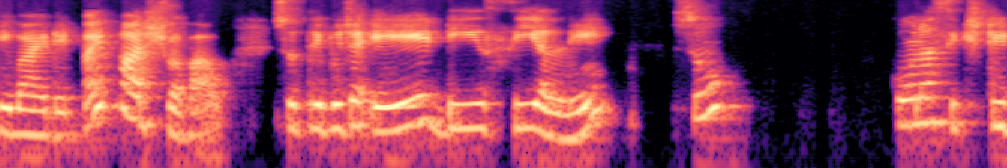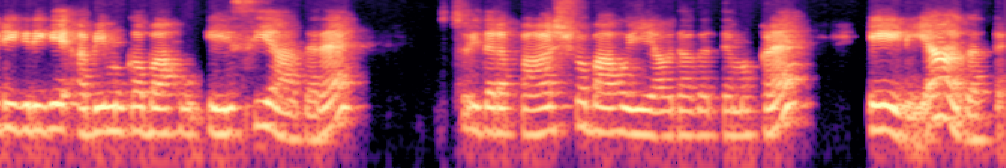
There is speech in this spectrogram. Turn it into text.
ಡಿವೈಡೆಡ್ ಬೈ ಪಾರ್ಶ್ವ ಬಾಹು. ಸೊ ತ್ರಿಭುಜ ಎ ಡಿ ಸಿ ಅಲ್ಲಿ ಸೊ ಕೋನ ಸಿಕ್ಸ್ಟಿ ಡಿಗ್ರಿಗೆ ಅಭಿಮುಖ ಬಾಹು ಎ ಸಿ ಆದರೆ ಸೊ ಇದರ ಪಾರ್ಶ್ವ ಬಾಹು ಯಾವ್ದಾಗತ್ತೆ ಮಕ್ಕಳೇ? ಎ ಡಿ ಆಗತ್ತೆ.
